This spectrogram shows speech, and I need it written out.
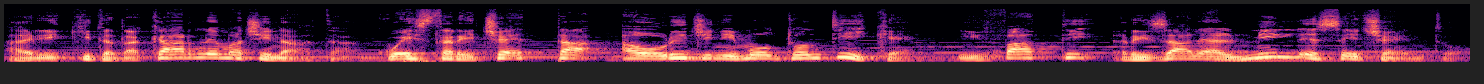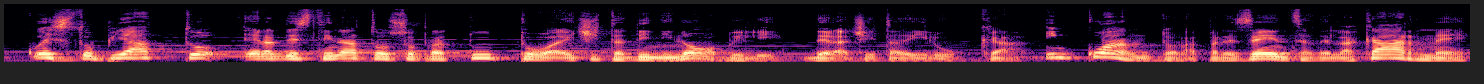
arricchita da carne macinata. Questa ricetta ha origini molto antiche, infatti risale al 1600. Questo piatto era destinato soprattutto ai cittadini nobili della città di Lucca, in quanto la presenza della carne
